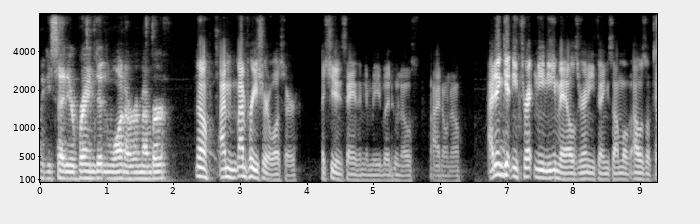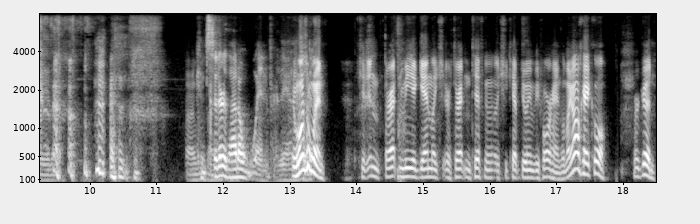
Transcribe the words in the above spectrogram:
Like you said, your brain didn't want to remember. No, I'm I'm pretty sure it was her. Like, she didn't say anything to me, but who knows? I don't know. I didn't get any threatening emails or anything, so I'm o- I was okay with that. So consider that a win for the. it was a win. She didn't threaten me again, like or threaten Tiffany like she kept doing beforehand. I'm like, okay, cool, we're good.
